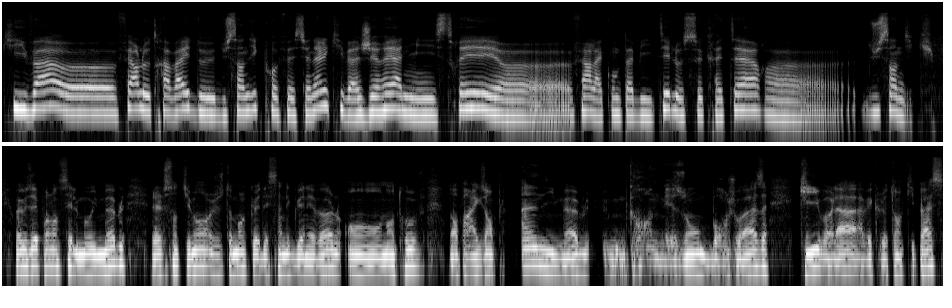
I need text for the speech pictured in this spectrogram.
qui va euh, faire le travail du syndic professionnel, qui va gérer, administrer, euh, faire la comptabilité, le secrétaire du syndic. Oui, vous avez prononcé le mot immeuble. J'ai le sentiment justement que des syndics bénévoles, on en trouve dans par exemple un immeuble, une grande maison bourgeoise, qui voilà, avec le temps qui passe,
